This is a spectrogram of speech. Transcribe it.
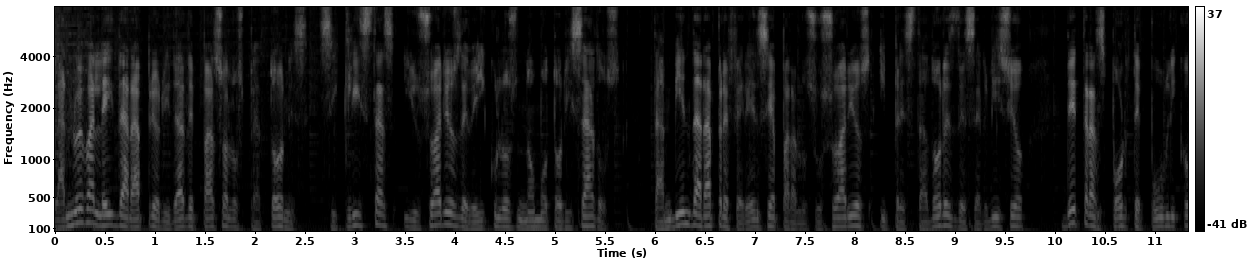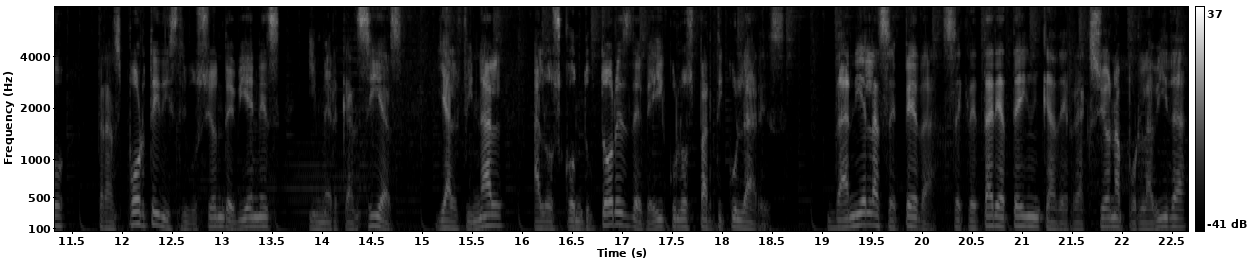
La nueva ley dará prioridad de paso a los peatones, ciclistas y usuarios de vehículos no motorizados. También dará preferencia para los usuarios y prestadores de servicio de transporte público, transporte y distribución de bienes y mercancías, y al final a los conductores de vehículos particulares. Daniela Cepeda, secretaria técnica de Reacciona por la Vida,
